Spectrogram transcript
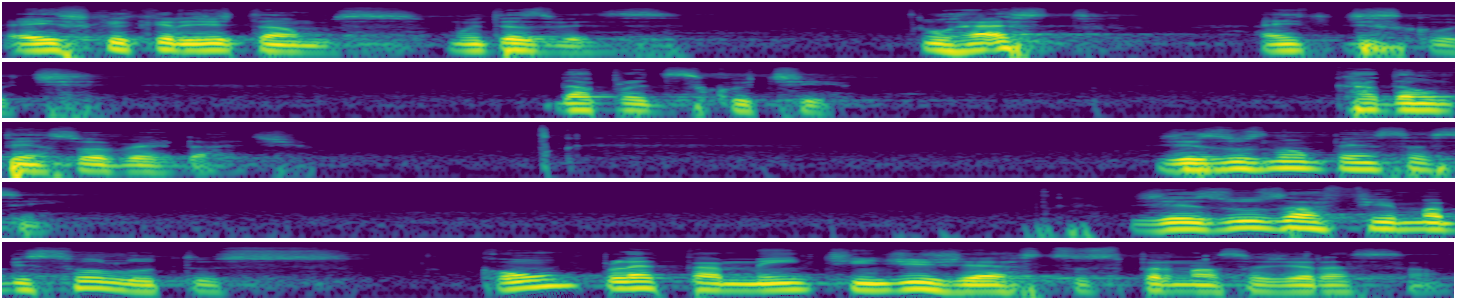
É isso que acreditamos, muitas vezes. O resto, a gente discute. Dá para discutir. Cada um tem a sua verdade. Jesus não pensa assim. Jesus afirma absolutos, completamente indigestos para a nossa geração.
